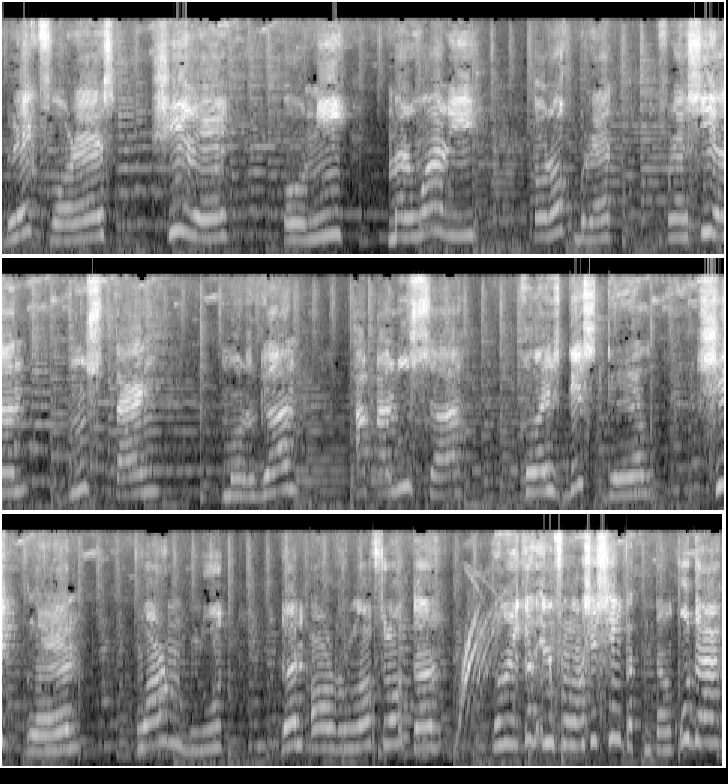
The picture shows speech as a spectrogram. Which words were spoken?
Black Forest, Shire, Oni, Marwari, Torok Bread, Frisian, Mustang, Morgan, Appaloosa, Clydesdale, Shetland, Warm Blood, dan Orlov Trotter. Demikian informasi singkat tentang kuda.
